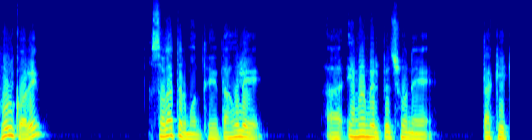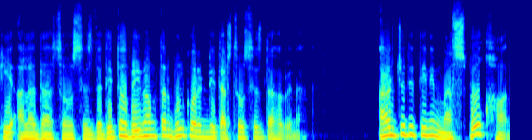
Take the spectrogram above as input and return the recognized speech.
ভুল করে সালাতের মধ্যে, তাহলে ইমামের পেছনে তাকে কি আলাদা সৌসেজদা দিতে হবে? ইমাম তার ভুল করেননি, তার সৌসেজদা হবে না। আর যদি তিনি মাসবুক হন,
